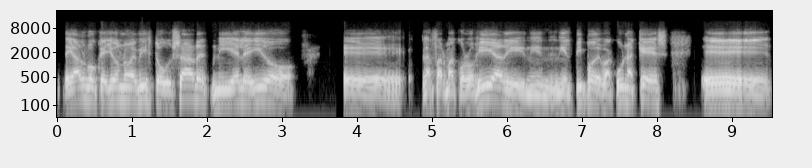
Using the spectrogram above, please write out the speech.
de algo que yo no he visto usar, ni he leído eh, la farmacología, ni, ni, el tipo de vacuna que es. Eh,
